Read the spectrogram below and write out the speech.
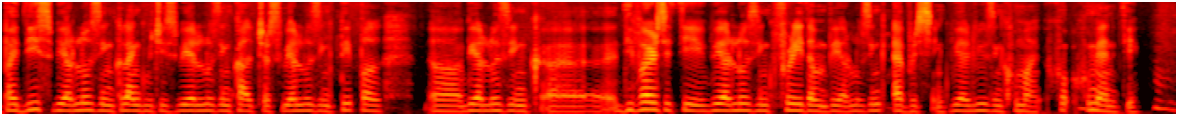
by this, we are losing languages, we are losing cultures, we are losing people, uh, we are losing uh, diversity, we are losing freedom, we are losing everything, we are losing huma- hu- humanity. Mm.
